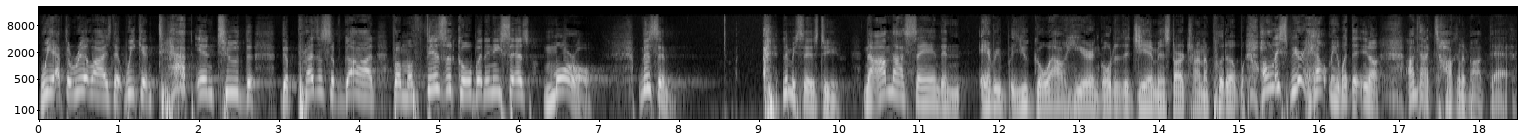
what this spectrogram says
We have to realize that we can tap into the, the presence of God from a physical, but then he says moral. Listen, let me say this to you. Now, I'm not saying that every you go out here and go to the gym and start trying to put up Holy Spirit help me with the you know I'm not talking about that.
